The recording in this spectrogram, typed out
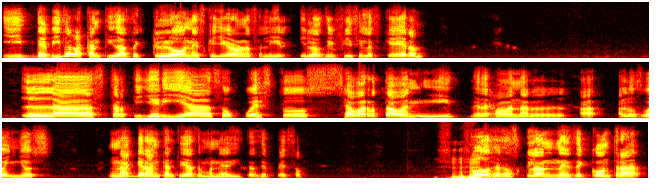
Y debido a la cantidad de clones que llegaron a salir y los difíciles que eran, las tortillerías o puestos se abarrotaban y le dejaban a, los dueños una gran cantidad de moneditas de peso. Todos esos clones de contra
